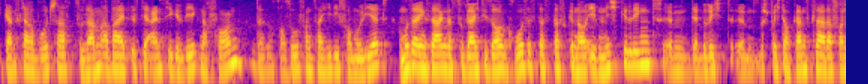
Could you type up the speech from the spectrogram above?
die ganz klare Botschaft, Zusammenarbeit ist der einzige Weg nach vorn. Das ist auch so von Zahidi formuliert. Man muss allerdings sagen, dass zugleich die Sorge groß ist, dass das genau eben nicht gelingt. Ähm, der Bericht ähm, spricht auch ganz klar davon,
